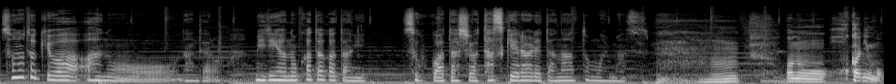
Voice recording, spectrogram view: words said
その時はあのなんだろうメディアの方々にすごく私は助けられたなと思います。うん。あの他にも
